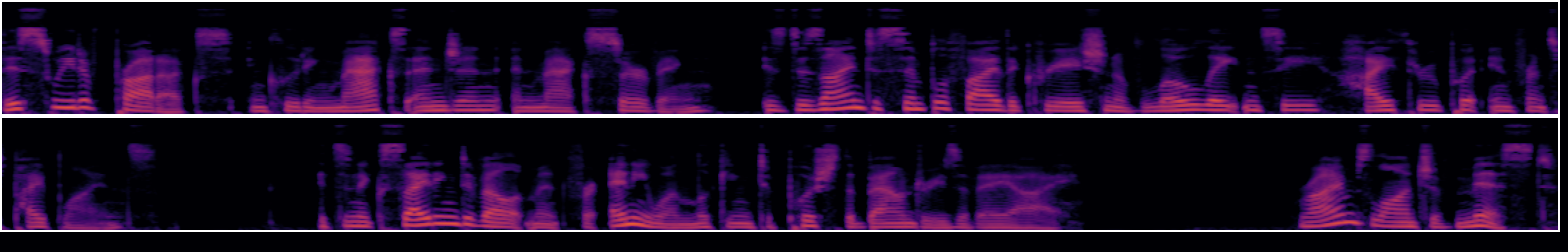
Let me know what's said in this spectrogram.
This suite of products, including Max Engine and Max Serving, is designed to simplify the creation of low latency, high throughput inference pipelines. It's an exciting development for anyone looking to push the boundaries of AI. RIME's launch of MIST,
